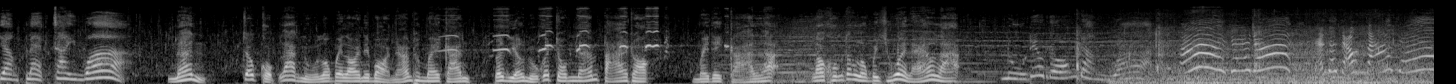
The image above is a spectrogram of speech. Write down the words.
อย่างแปลกใจว่า นั่น เจ้ากบลากหนูลงไปลอยในบ่อน้ำทำไมกัน แล้วเดี๋ยวหนูก็จมน้ำตายหรอก ไม่ได้การละ เราคงต้องลงไปช่วยแล้วล่ะหนูได้ร้องดังว่าช่วยด้วยฉันจะจมน้ำแล้ว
